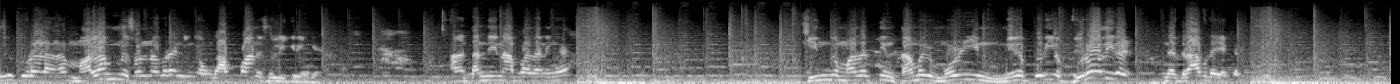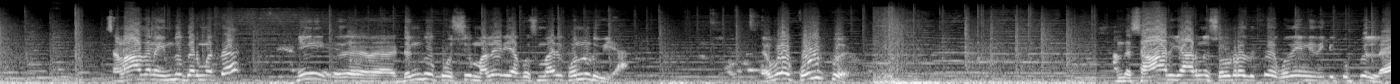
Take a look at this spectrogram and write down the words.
திருக்குறளை மலம்னு சொன்னவரை நீங்க உங்க அப்பான்னு சொல்லிக்கிறீங்க. தந்தையின் அப்பா தானுங்க. இந்து மதத்தின் தமிழ் மொழியின் மிகப்பெரிய விரோதிகள் இந்த திராவிட இயக்கம். சனாதன இந்து தர்மத்தை நீ டெங்கு கொசு மலேரியா கொசு மாதிரி கொன்னுடுவியா? எவ்வளவு கொழுப்பு? அந்த சார் யாருன்னு சொல்றதுக்கு உதயநிதிக்கு துப்பு இல்லை.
